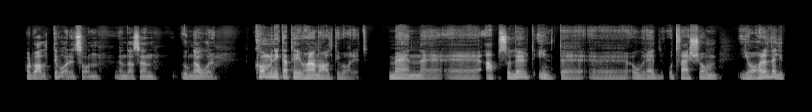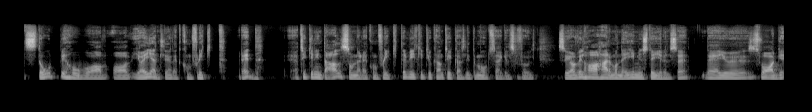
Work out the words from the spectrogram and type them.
Har du alltid varit sån, ända sedan unga år? Kommunikativ har jag nog alltid varit. Men eh, absolut inte eh, orädd. Och tvärtom, jag har ett väldigt stort behov av, av... Jag är egentligen rätt konflikträdd. Jag tycker inte alls om när det är konflikter, vilket ju kan tyckas lite motsägelsefullt. Så jag vill ha harmoni i min styrelse. Det är ju svag,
